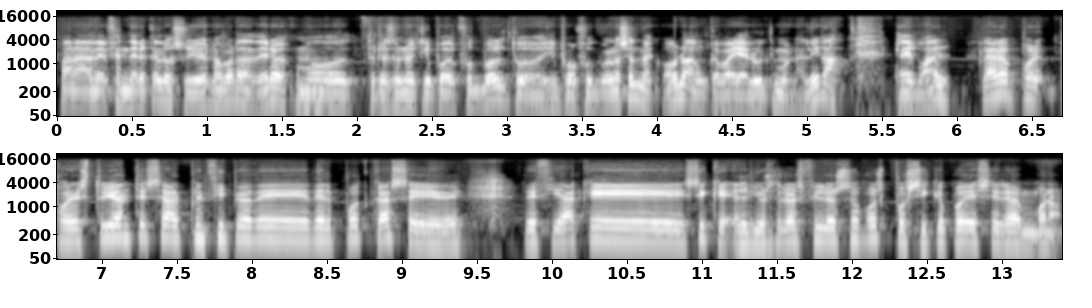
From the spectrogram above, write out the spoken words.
van a defender que lo suyo es lo verdadero. Es como tú eres de un equipo de fútbol, tu equipo de fútbol es el mejor, aunque vaya el último en la liga. Da igual. Claro, por, esto yo antes al principio del podcast eh, decía que sí, que el dios de los filósofos, pues sí que puede ser, bueno,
